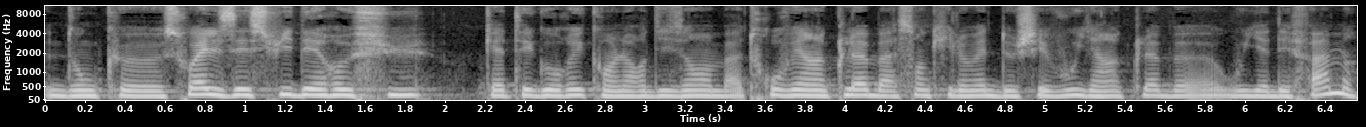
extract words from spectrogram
Donc, soit elles essuient des refus catégoriques en leur disant bah, trouvez un club à 100 km de chez vous, il y a un club euh, où il y a des femmes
